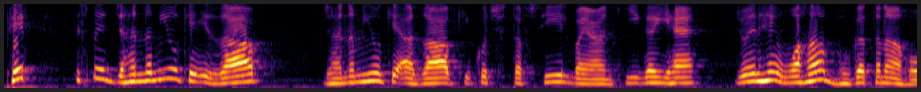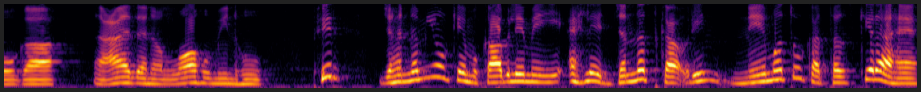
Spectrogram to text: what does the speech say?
پھر اس میں جہنمیوں کے عذاب، جہنمیوں کے عذاب کی کچھ تفصیل بیان کی گئی ہے جو انہیں وہاں بھگتنا ہوگا۔ عائدن اللہ منہ۔ پھر جہنمیوں کے مقابلے میں یہ اہل جنت کا اور ان نعمتوں کا تذکرہ ہے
